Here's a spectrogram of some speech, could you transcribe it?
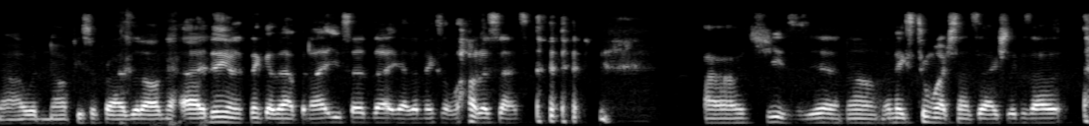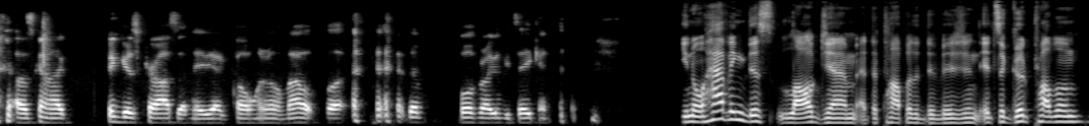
No, I would not be surprised at all. I didn't even think of that, but now you said that, yeah, that makes a lot of sense. Oh, uh, Jesus, yeah, no, that makes too much sense actually, because I was, I was kind of like fingers crossed that maybe I could call one of them out, but they're both probably gonna be taken. You know, having this logjam at the top of the division, it's a good problem,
